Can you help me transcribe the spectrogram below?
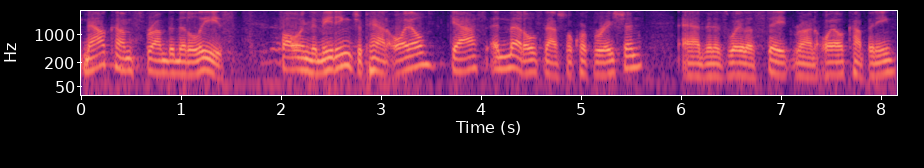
now comes from the Middle East. Following the meeting, Japan Oil, Gas and Metals National Corporation and Venezuela state-run oil company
